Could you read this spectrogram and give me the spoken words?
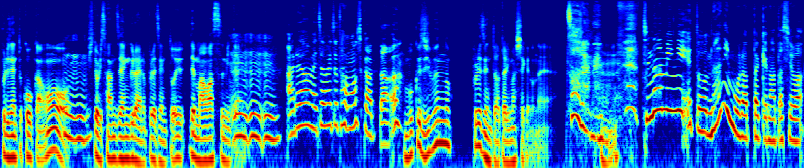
プレゼント交換をうんうん。1人3000円ぐらいのプレゼントで回すみたいな、うんうんうん。あれはめちゃめちゃ楽しかった。僕自分のプレゼント当たりましたけどね、そうだね、うん、ちなみにえっと何もらったっけな私は。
